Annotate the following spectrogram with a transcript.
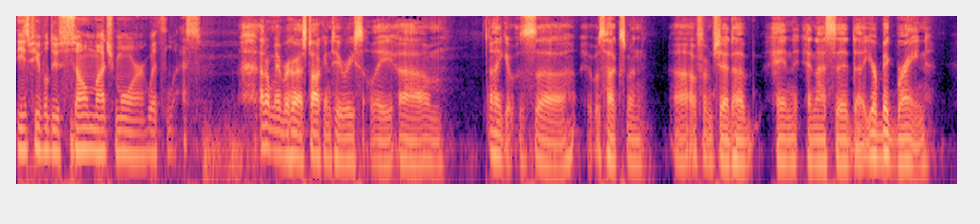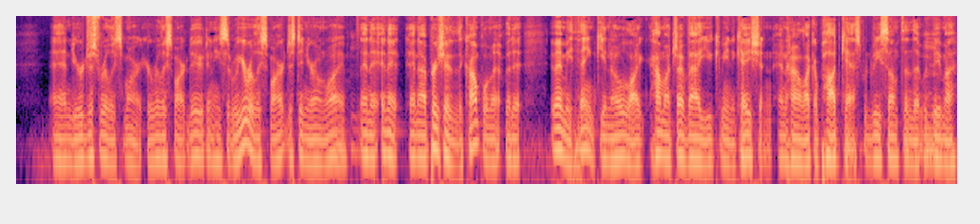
these people do so much more with less. I don't remember who I was talking to recently. Um, I think it was uh, it was Huxman uh, from Shed Hub, and and I said, uh, "You're a big brain, and you're just really smart. You're a really smart dude." And he said, "Well, you're really smart, just in your own way." And it, and it and I appreciated the compliment, but it it made me think, you know, like how much I value communication, and how like a podcast would be something that would be my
